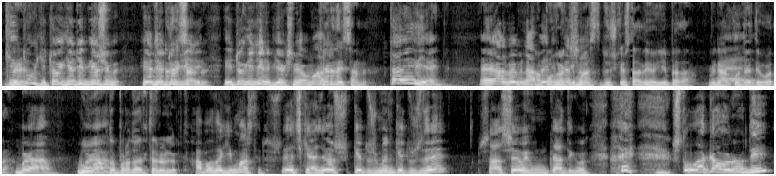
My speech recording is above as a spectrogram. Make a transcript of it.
Και Ναι. οι Τούρκοι, το- γιατί ποιος είπε. Γιατί οι Κερδίσανε. Τούρκοι, οι Τούρκοι τι είναι, πια από εμάς; Κερδίσανε. Τα ίδια είναι. Ε, άρα πρέπει να μπαίνει. Αποδοκιμάστε τους και στα δύο γήπεδα. Μην ακούτε τίποτα. Μπράβο. Μου μπράβο. από το πρώτο δευτερόλεπτο. Αποδοκιμάστε τους. Έτσι κι αλλιώς και τους μεν και τους δε. Σας έχουν κάτι. Στο άκα ο Ρούντι,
